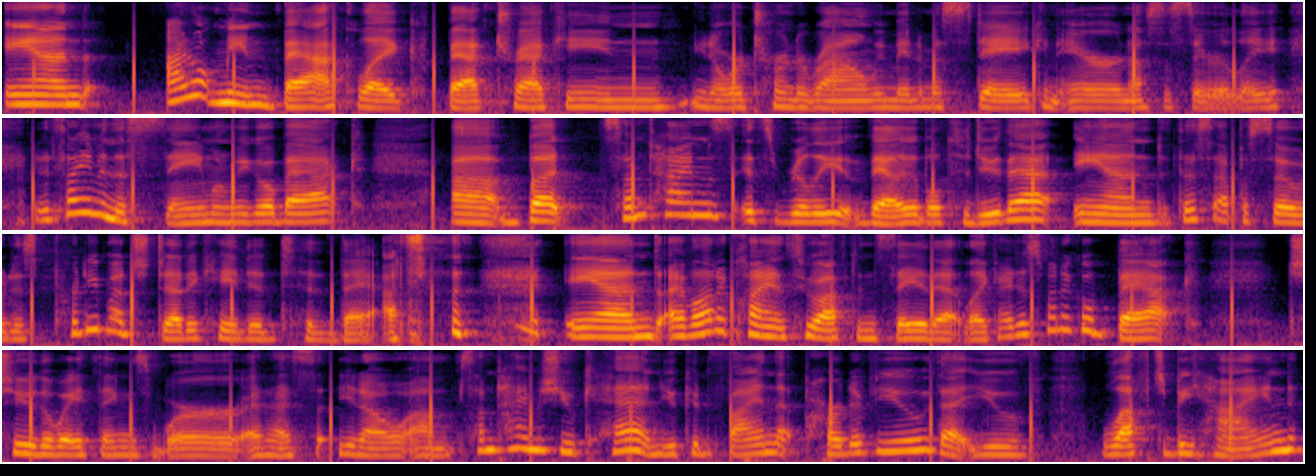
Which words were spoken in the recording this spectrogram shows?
And I don't mean back like backtracking, you know, we're turned around, we made a mistake, an error necessarily. And it's not even the same when we go back. Uh, but sometimes it's really valuable to do that. And this episode is pretty much dedicated to that. and I have a lot of clients who often say that, like, I just want to go back to the way things were. And I said, you know, um, sometimes you can. You can find that part of you that you've left behind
